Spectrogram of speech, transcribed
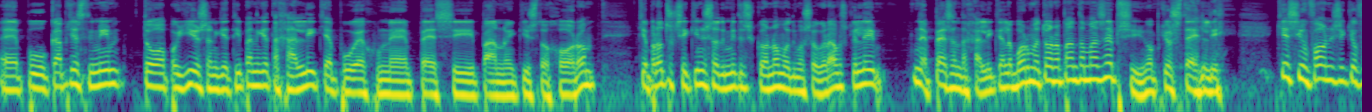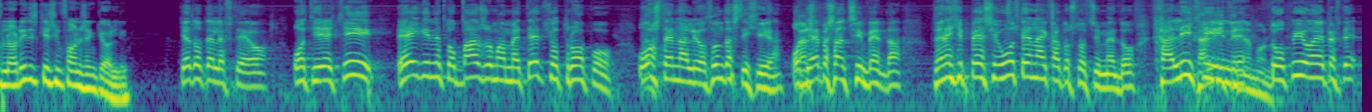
ε, που κάποια στιγμή το απογείωσαν γιατί είπαν για τα χαλίκια που έχουν πέσει πάνω εκεί στο χώρο. Και πρώτος ξεκίνησε ο Δημήτρης Οικονόμου, δημοσιογράφος, και λέει: Ναι, πέσαν τα χαλίκια, αλλά μπορούμε τώρα να πάμε να τα μαζέψει όποιος θέλει. Και συμφώνησε και ο Φλωρίδης και συμφώνησαν και όλοι. Και το τελευταίο, ότι εκεί έγινε το μπάζωμα με τέτοιο τρόπο ώστε να λιωθούν τα στοιχεία. Ότι έπεσαν τσιμέντα. Δεν έχει πέσει ούτε ένα εκατοστό τσιμέντο. Χαλίκι, Χαλίκι είναι, είναι μόνο. το οποίο έπεφτε.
